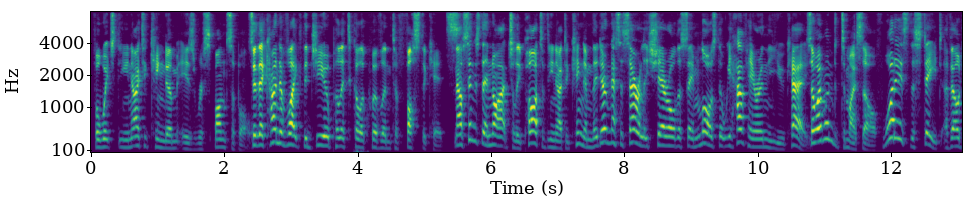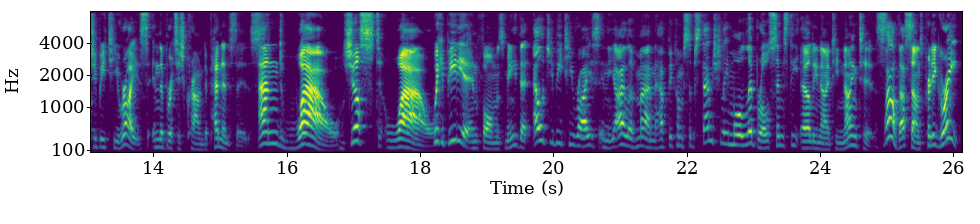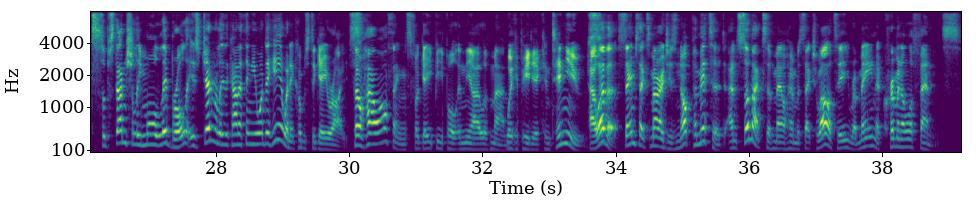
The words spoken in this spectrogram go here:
for which the United Kingdom is responsible. So they're kind of like the geopolitical equivalent of foster kids. Now, since they're not actually part of the United Kingdom, they don't necessarily share all the same laws that we have here in the the UK. So I wondered to myself, what is the state of LGBT rights in the British Crown dependencies? And wow, just wow. Wikipedia informs me that LGBT rights in the Isle of Man have become substantially more liberal since the early 1990s. Wow, that sounds pretty great. Substantially more liberal is generally the kind of thing you want to hear when it comes to gay rights. So how are things for gay people in the Isle of Man? Wikipedia continues. However, same-sex marriage is not permitted and some acts of male homosexuality remain a criminal offence.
